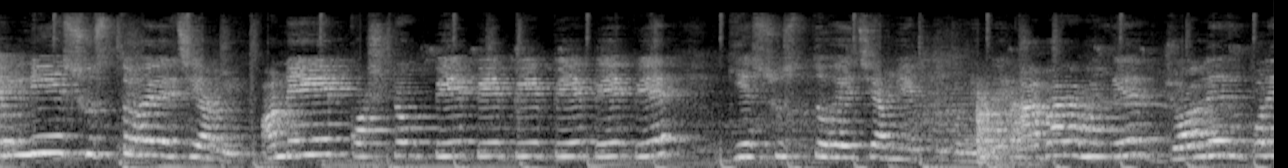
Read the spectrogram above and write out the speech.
এমনি সুস্থ হয়েছি আমি। অনেক কষ্ট, পেয়ে পেয়ে পেয়ে পেয়ে পেয়ে পেয়ে গিয়ে সুস্থ হয়েছে আমি একটু করে আবার আমাকে জলের উপরে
